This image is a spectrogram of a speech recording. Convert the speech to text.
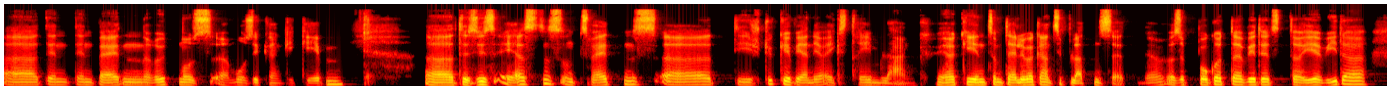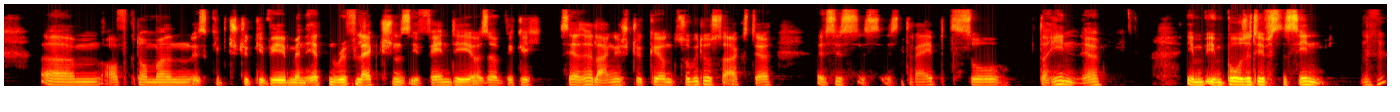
äh, den, den beiden Rhythmusmusikern gegeben. Äh, das ist erstens und zweitens, äh, die Stücke werden ja extrem lang, ja, gehen zum Teil über ganze Plattenseiten. Ja. Also Bogota wird jetzt da hier wieder ähm, aufgenommen. Es gibt Stücke wie Manhattan Reflections, Effendi, also wirklich sehr, sehr lange Stücke. Und so wie du sagst, ja, es, ist, es, es treibt so dahin, ja, im, im positivsten Sinn. Mhm.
